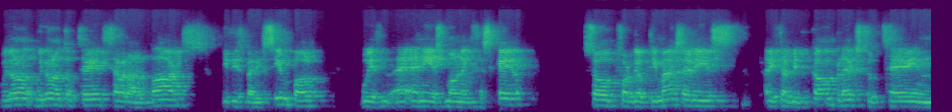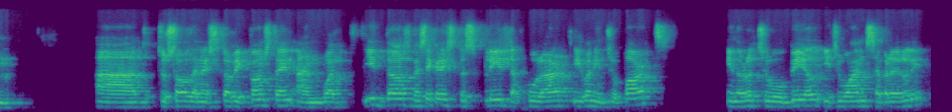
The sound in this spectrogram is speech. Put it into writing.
we, don't, we do not obtain several bars. It is very simple with any small length scale. So for the optimizer, it is a little bit complex to obtain uh, to solve the isotropic constraint. And what it does basically is to split the full art even into parts in order to build each one separately,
